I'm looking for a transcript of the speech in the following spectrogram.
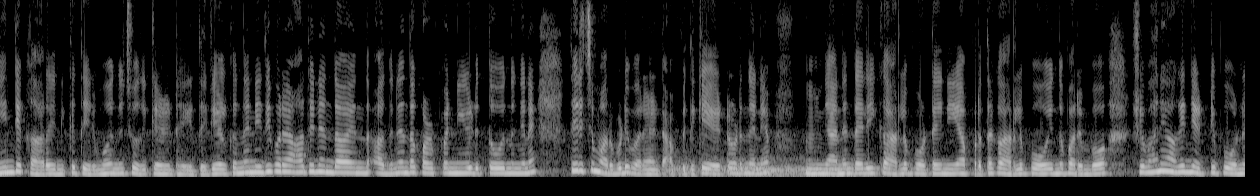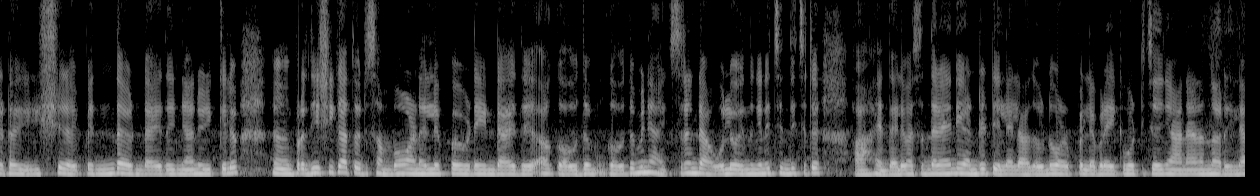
നിന്റെ കാർ എനിക്ക് തരുമോ എന്ന് ചോദിക്കാനായിട്ട് ഇത് കേൾക്കുന്ന നിധി പറയാം അതിനെന്താ എന്താ അതിനെന്താ കുഴപ്പം? നീ എടുത്തോ എന്നിങ്ങനെ തിരിച്ച് മറുപടി പറയണ്ട. അപ്പോൾ ഇത് കേട്ട ഉടൻ തന്നെ ഞാൻ എന്തായാലും ഈ കാറിൽ പോട്ടെ നീ അപ്പുറത്തെ കാറിൽ പോയെന്ന് പറയുമ്പോൾ ശിവാനി ആകെ ഞെട്ടിപ്പോകണം കേട്ടോ. ഈശ്വര ഇപ്പം എന്താ ഉണ്ടായത്? ഞാൻ ഒരിക്കലും പ്രതീക്ഷിക്കാത്ത ഒരു സംഭവമാണല്ലോ ഇപ്പോൾ ഇവിടെ ഉണ്ടായത്. ആ ഗൗതം ഗൗതമിന് ആക്സിഡന്റ് ആവുമല്ലോ എന്നിങ്ങനെ ചിന്തിച്ചിട്ട് ആ എന്തായാലും വസന്തരായന്റെ കണ്ടിട്ടില്ലല്ലോ. അതുകൊണ്ട് കുഴപ്പമില്ല. ബ്രേക്ക് പൊട്ടിച്ചത് ഞാനാണെന്ന് അറിയില്ല.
